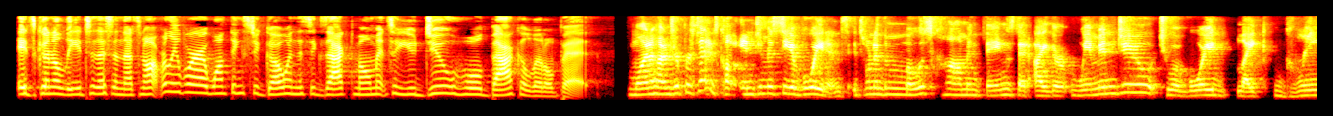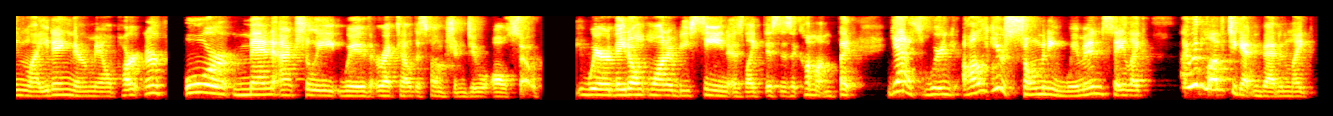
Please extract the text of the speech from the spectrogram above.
it's going to lead to this. And that's not really where I want things to go in this exact moment. So you do hold back a little bit. 100%. It's called intimacy avoidance. It's one of the most common things that either women do to avoid like green lighting their male partner, or men actually with erectile dysfunction do also, where they don't want to be seen as like this is a come on. But yes, where I'll hear so many women say, like, I would love to get in bed and like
